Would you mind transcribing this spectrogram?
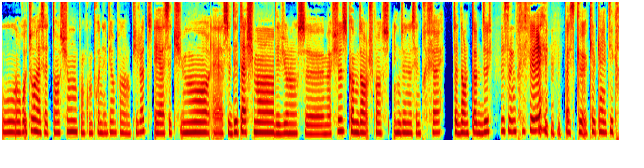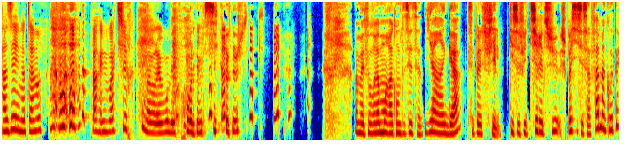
où on retourne à cette tension qu'on comprenait bien pendant le pilote et à cet humour, et à ce détachement des violences euh, mafieuses, comme dans, je pense, une de nos scènes préférées. Peut-être dans le top 2 des scènes préférées, parce que quelqu'un est écrasé, notamment, par une voiture. On a vraiment des problèmes psychologiques. Ah mais faut vraiment raconter cette scène. Il y a un gars qui s'appelle Phil qui se fait tirer dessus. Je sais pas si c'est sa femme à côté.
